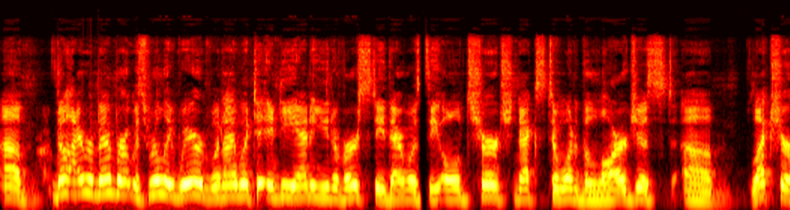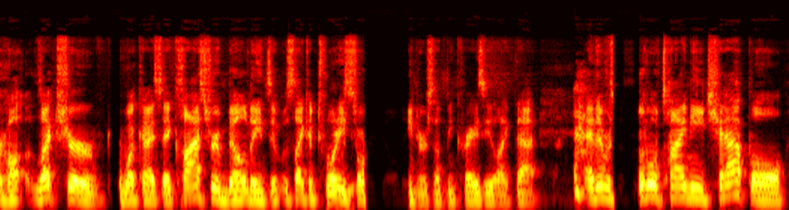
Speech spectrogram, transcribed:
Um, no, I remember it was really weird when I went to Indiana University. There was the old church next to one of the largest um, lecture hall, lecture. What can I say? Classroom buildings. It was like a twenty mm-hmm. story building or something crazy like that. And there was a little tiny chapel,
